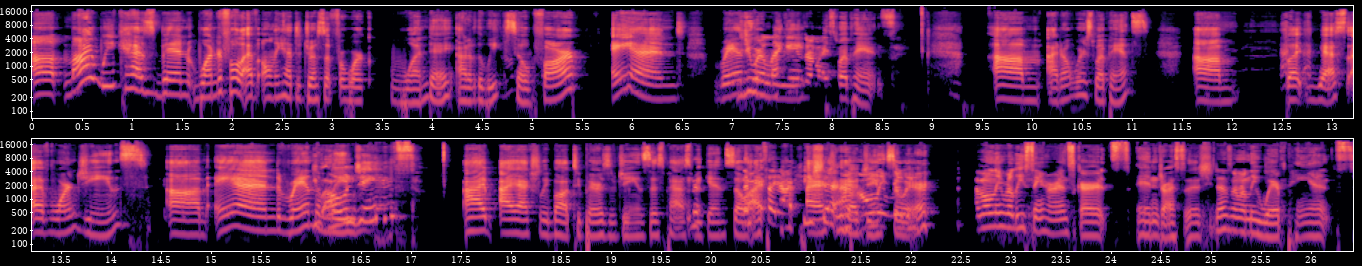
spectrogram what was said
Uh, my week has been wonderful. I've only had to dress up for work one day out of the week so far, and randomly, Did you wear leggings or like sweatpants? Um, I don't wear sweatpants. Um, but yes, I've worn jeans. Um, and You own jeans? I I actually bought two pairs of jeans this past weekend, so I, tell y'all, I actually only, jeans to really, wear. I've only really seen her in skirts and dresses. She doesn't really wear pants.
